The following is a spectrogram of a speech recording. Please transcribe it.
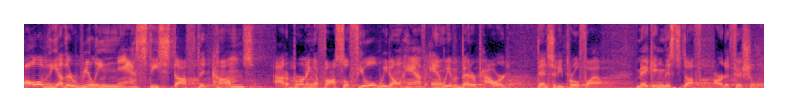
All of the other really nasty stuff that comes out of burning a fossil fuel we don't have, and we have a better power density profile, making this stuff artificially.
